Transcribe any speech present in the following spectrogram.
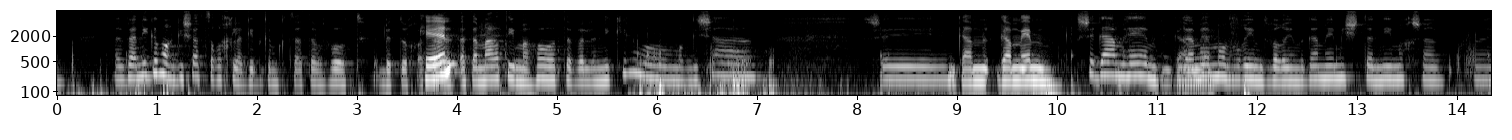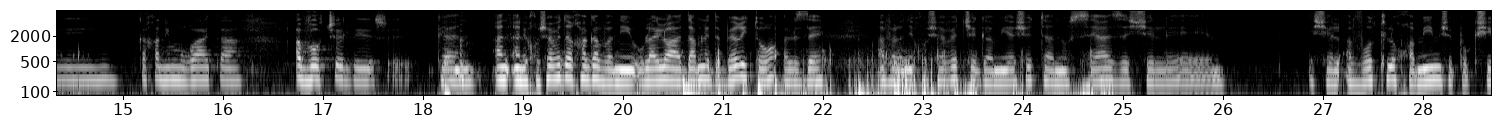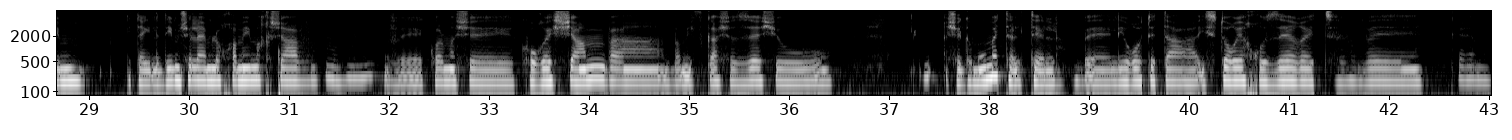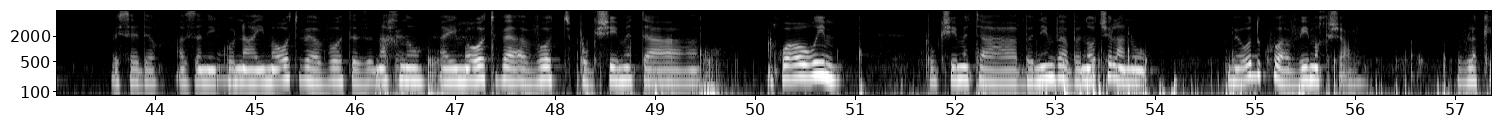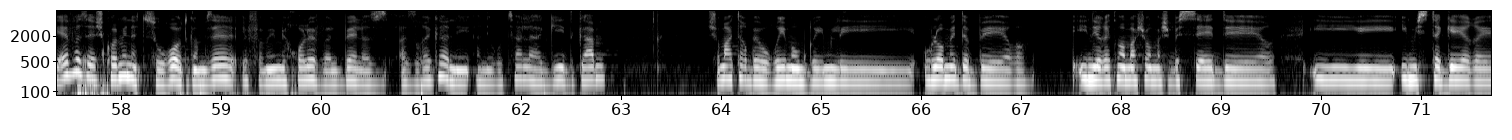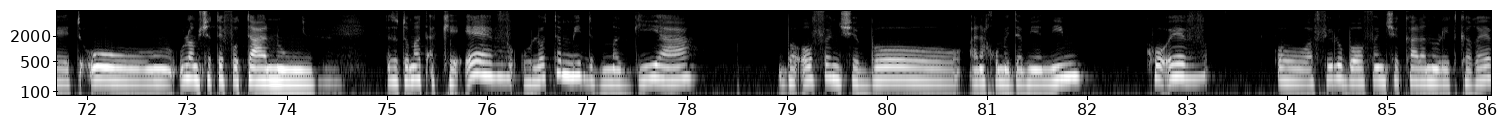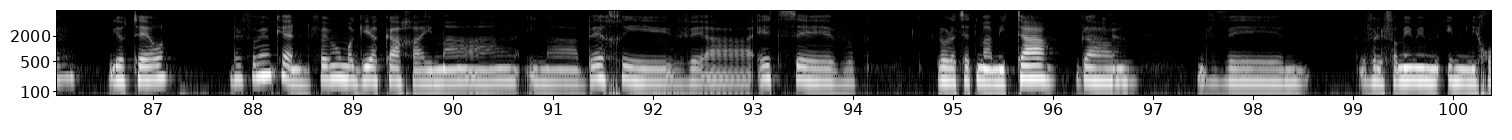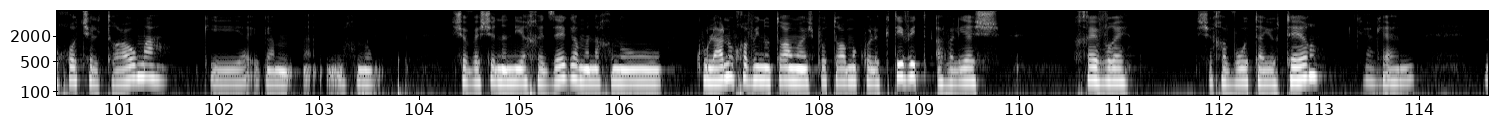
ואני גם מרגישה צורך להגיד גם קצת אבות בתוך... כן? את, את אמרת אימהות, אבל אני כאילו מרגישה ש... גם, גם הם, שגם הם, לגמרי. גם הם עוברים דברים, וגם הם משתנים עכשיו. אה, ככה אני רואה את האבות שלי, ש... כן. אני, אני חושבת, דרך אגב, אני אולי לא האדם לדבר איתו על זה, אבל אני חושבת שגם יש את הנושא הזה של, אה, של אבות לוחמים שפוגשים את הילדים שלהם לוחמים עכשיו, מהמם. וכל מה שקורה שם במפגש הזה, שהוא... שגם הוא מטלטל בלראות את ההיסטוריה חוזרת, כן. ובסדר. אז אני כן. קונה אימהות ואבות, אז אנחנו, האימהות והאבות, פוגשים את ה... אנחנו ההורים, פוגשים את הבנים והבנות שלנו מאוד כואבים עכשיו. ולכאב הזה יש כל מיני צורות, גם זה לפעמים יכול לבלבל. אז, אז רגע, אני, אני רוצה להגיד, גם שומעת הרבה הורים אומרים לי, הוא לא מדבר, היא נראית ממש ממש בסדר, היא, היא מסתגרת, הוא, הוא לא משתף אותנו. כן. זאת אומרת, הכאב הוא לא תמיד מגיע באופן שבו אנחנו מדמיינים כואב, או אפילו באופן שקל לנו להתקרב יותר. ולפעמים כן, לפעמים הוא מגיע ככה, עם, ה, עם הבכי והעצב, לא לצאת מהמיטה גם, כן. ו, ולפעמים עם, עם ניחוחות של טראומה, כי גם אנחנו, שווה שנניח את זה, גם אנחנו כולנו חווינו טראומה, יש פה טראומה קולקטיבית, אבל יש חבר'ה שחוו אותה יותר, כן. כן?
